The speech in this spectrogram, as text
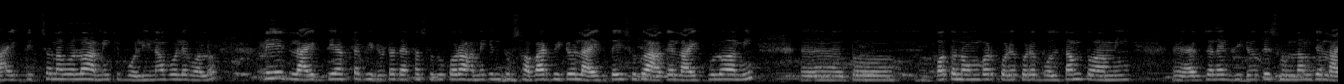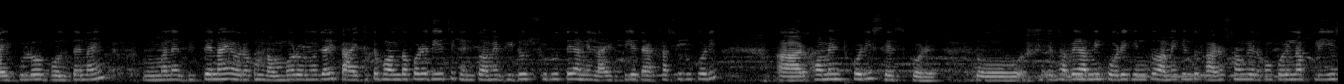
লাইক দিচ্ছ না বলো? আমি কি বলি না বলে বলো? প্লিজ লাইক দিয়ে একটা ভিডিওটা দেখা শুরু করো। আমি কিন্তু সবার ভিডিও লাইক দেই, শুধু আগে লাইকগুলো আমি। তো কত নম্বর করে করে বলতাম, তো আমি একজনের ভিডিওতে শুনলাম যে লাইকগুলো বলতে নাই মানে দিতে নাই ওরকম নম্বর অনুযায়ী, তাই থেকে বন্ধ করে দিয়েছি, কিন্তু আমি ভিডিওর শুরুতে আমি লাইক দিয়ে দেখা শুরু করি আর কমেন্ট করি, শেষ করে। তো এভাবে আমি করি, কিন্তু আমি কিন্তু কারোর সঙ্গে এরকম করি না প্লিজ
